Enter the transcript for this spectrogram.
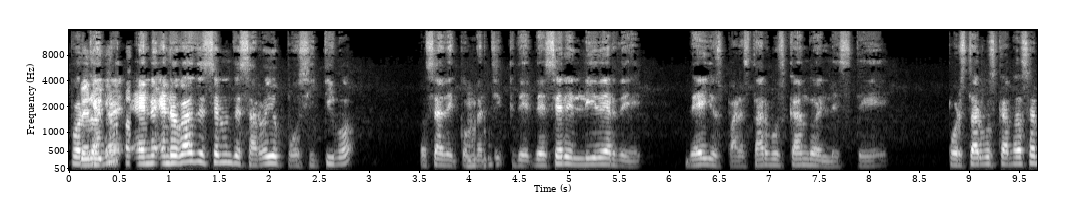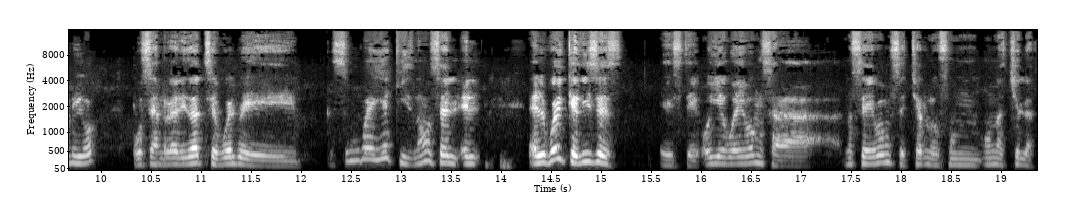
porque en, lugar de ser un desarrollo positivo, o sea, de convertir, de, ser el líder de, ellos para estar buscando el, este, por estar buscando a su amigo, pues en realidad se vuelve pues, un güey X, ¿no? O sea, el, el, güey que dices, este, oye, güey, vamos a, no sé, vamos a echarnos un, unas chelas.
